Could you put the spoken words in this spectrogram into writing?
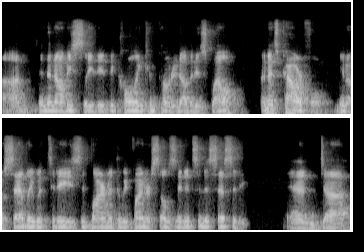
Um, and then obviously the, the calling component of it as well. And that's powerful. You know, sadly, with today's environment that we find ourselves in, it's a necessity. And, uh,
